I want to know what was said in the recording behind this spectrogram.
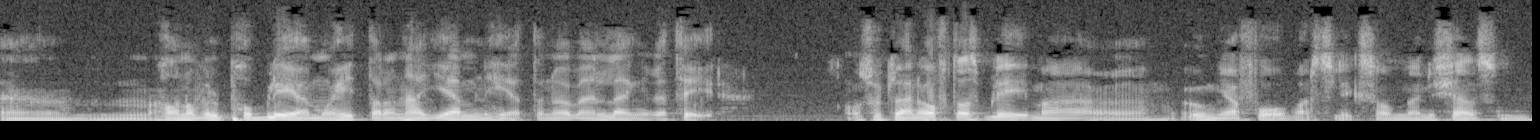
Um, han har väl problem att hitta den här jämnheten över en längre tid. Och så kan det oftast bli med eh, unga forwards liksom, men det känns som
